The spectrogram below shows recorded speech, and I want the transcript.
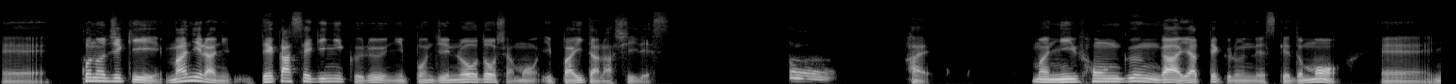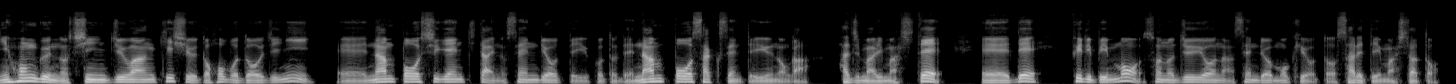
えーこの時期、マニラに出稼ぎに来る日本人労働者もいっぱいいたらしいです。うん。はい。まあ、日本軍がやってくるんですけども、えー日本軍の真珠湾奇襲とほぼ同時に、えー南方資源地帯の占領っていうことで、南方作戦っていうのが始まりまして、えーで、フィリピンもその重要な占領目標とされていましたと。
